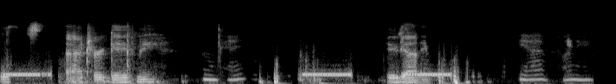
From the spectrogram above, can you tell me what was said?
list Patrick gave me. Okay. You got any? Yeah, I have plenty.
